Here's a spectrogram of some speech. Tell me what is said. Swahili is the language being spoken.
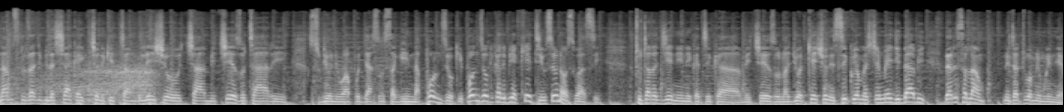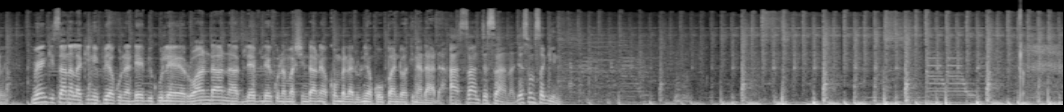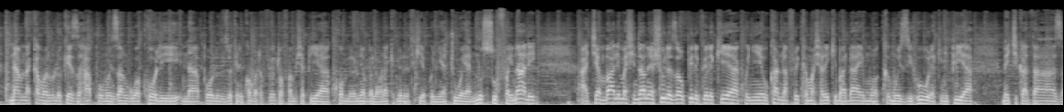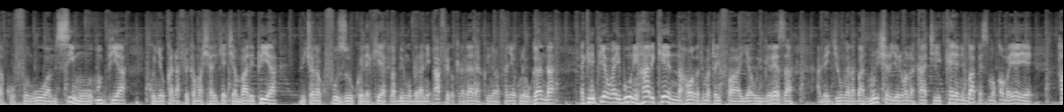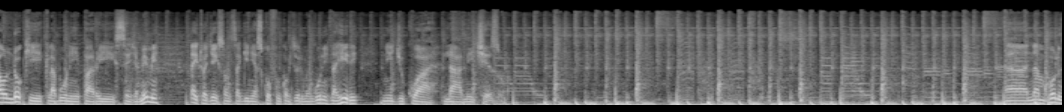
Na msikilizaji, bila shaka hicho ni kitambulisho cha michezo. Tayari studioni wapo Jason Sagini na Paul Nzioki. Paul Nzioki, karibia keti, usiwe na wasiwasi. Tutarajie nini katika michezo? Unajua kesho ni siku ya mashemeji dabi Dar es Salaam, nitatua mi mwenyewe mengi sana lakini pia kuna debi kule Rwanda na vilevile vile kuna mashindano ya kombe la dunia kwa upande wa kinadada. Asante sana Jason Sagini. Namna kama alivyodokeza hapo mwenzangu wa koli na Paul Nzioki ni kwamba tutafahamisha pia kombe la niaba la wanawake mbele nafikia kwenye hatua ya nusu fainali, achia mbali mashindano ya shule za upili kuelekea kwenye ukanda Afrika Mashariki baadaye mwezi huu, lakini pia mechi kadhaa za kufungua msimu mpya kwenye ukanda Afrika Mashariki, achia mbali pia michuano ya kufuzu kuelekea klabu bingwa barani Afrika kina dada inayofanyika kule Uganda, lakini pia ughaibuni Harry Kane nahodha timu ya taifa ya Uingereza amejiunga na Bayern Munchen Ujerumani, wakati Kylian Mbappe asema kwamba yeye haondoki klabuni Paris Saint Mimi naitwa Jason Sagini, askofu mkuu wa michezo ulimwenguni, na hili ni jukwaa la michezo. Uh, na Mpoli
